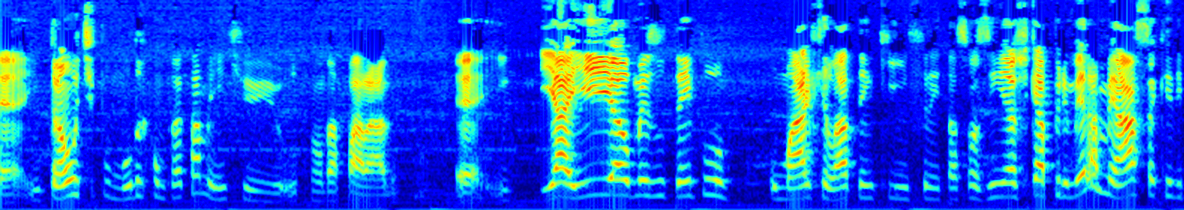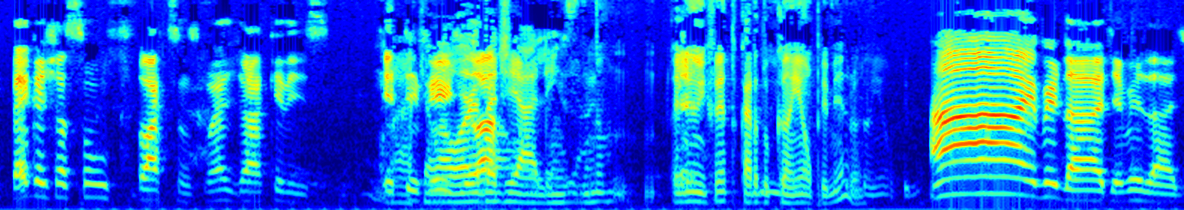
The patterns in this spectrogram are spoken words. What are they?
É, então, tipo, muda completamente o tom da parada. É, e, e aí, ao mesmo tempo, o Mark lá tem que enfrentar sozinho. E acho que a primeira ameaça que ele pega já são os Flaxons, né? Já aqueles ET Aquela verde horda lá. de aliens, né? Não- ele não enfrenta o cara do canhão primeiro? Ah, é verdade, é verdade,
